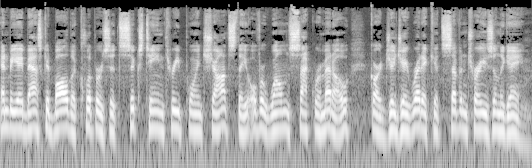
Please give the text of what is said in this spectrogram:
NBA basketball, the Clippers hit 16 three point shots. They overwhelmed Sacramento. Guard J.J. Redick hit seven trays in the game.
